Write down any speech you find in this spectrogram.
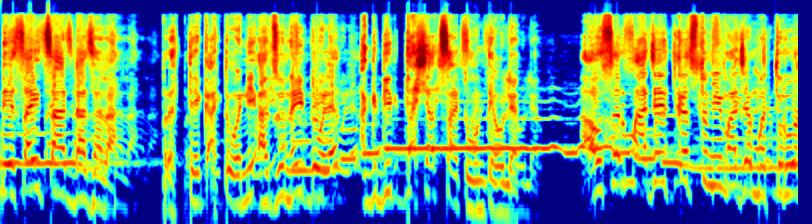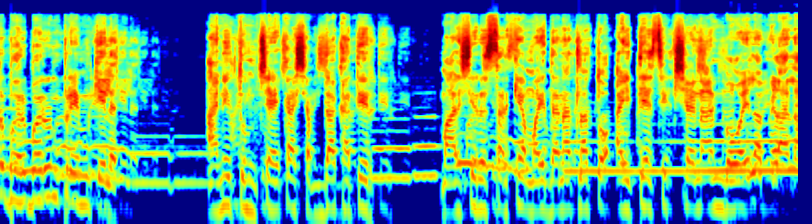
देसाईचा अड्डा झाला. प्रत्येक आठवणी अजूनही डोळ्यात अगदी तशाच साठवून ठेवल्या अहो सर माझ्या इतकंच तुम्ही माझ्या मथुरवर भरभरून प्रेम केलं आणि तुमच्या एका शब्दाखातीर माळशिरस सारख्या मैदानातला तो ऐतिहासिक क्षण अनुभवायला मिळाला.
